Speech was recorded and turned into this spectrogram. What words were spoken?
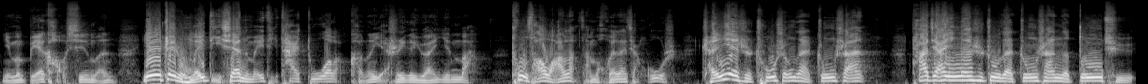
你们别考新闻，因为这种没底线的媒体太多了，可能也是一个原因吧。吐槽完了，咱们回来讲故事。陈烨是出生在中山，他家应该是住在中山的东区，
